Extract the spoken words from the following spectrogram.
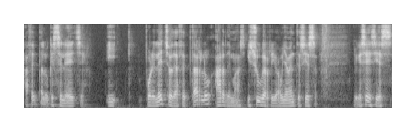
acepta lo que se le eche. Y por el hecho de aceptarlo, arde más y sube arriba. Obviamente, si es, yo qué sé, si es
